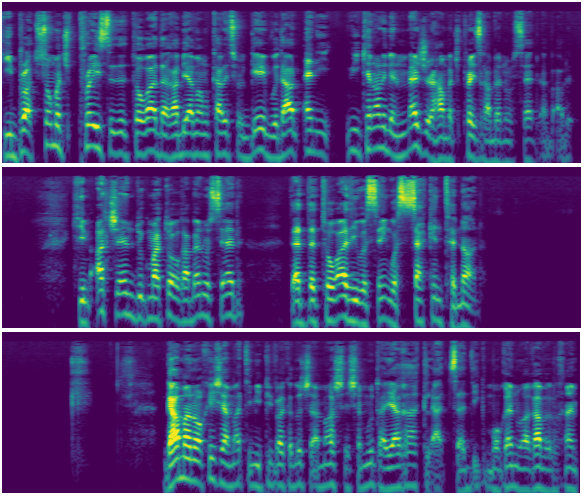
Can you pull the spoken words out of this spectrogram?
He brought so much praise to the Torah that Rabbi Avram Kalisker gave without any we cannot even measure how much praise Rabbeinu said about it. Kim Achen Dugmato Rabbeinu said that the Torah he was saying was second to none. גם אנוכי שמעתי מפיו הקדוש שאמר ששמות היה רק להצדיק מורנו הרב אברהם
